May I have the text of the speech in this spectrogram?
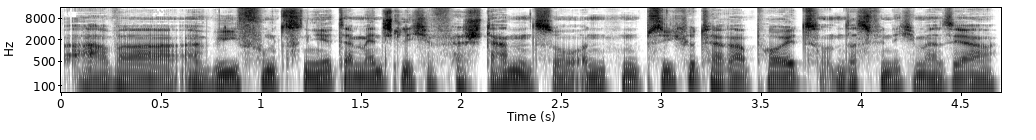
aber wie funktioniert der menschliche Verstand so? Und ein Psychotherapeut, und das finde ich immer sehr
